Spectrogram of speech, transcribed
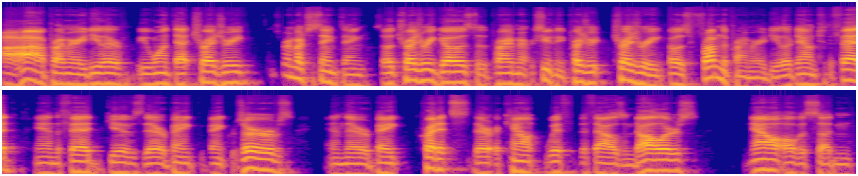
aha primary dealer we want that treasury. It's pretty much the same thing. So Treasury goes to the primary, excuse me, Treasury Treasury goes from the primary dealer down to the Fed, and the Fed gives their bank the bank reserves, and their bank credits their account with the thousand dollars. Now all of a sudden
